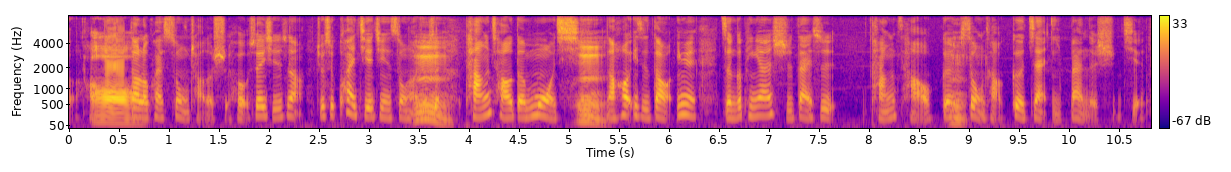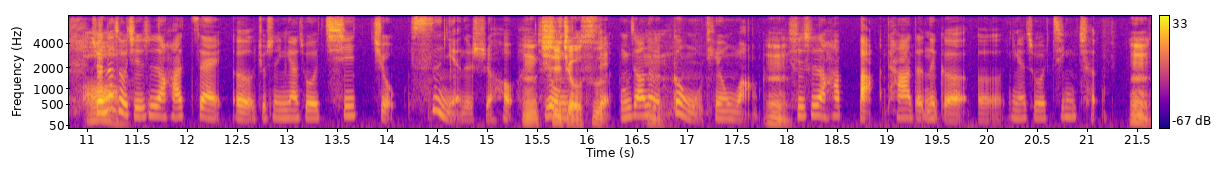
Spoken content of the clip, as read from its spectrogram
了。哦。到了快宋朝的时候，所以其实上就是快接近宋朝，就是唐朝的末期，然后一直到因为整个平安时代是。唐朝跟宋朝各占一半的时间，所以那时候其实是让他在呃，就是应该说七九四年的时候，嗯，七九四，对，我们知道那个更武天王，嗯，其实让他把他的那个呃，应该说京城，嗯，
